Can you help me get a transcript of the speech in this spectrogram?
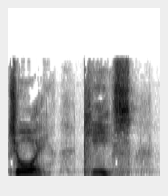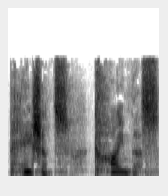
joy, peace, patience, kindness,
